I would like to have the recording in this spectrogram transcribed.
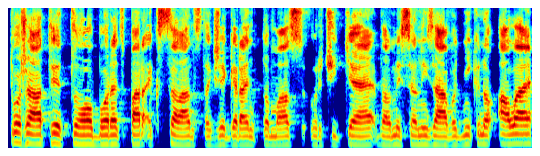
pořád je to borec par excellence, takže Geraint Tomas určitě velmi silný závodník, no ale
